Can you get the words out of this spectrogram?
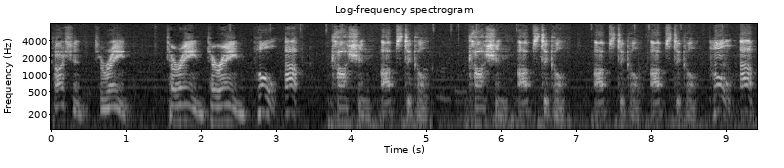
Caution. Terrain. Terrain. Terrain. Pull up. Caution. Obstacle. Caution. Obstacle. Obstacle. Obstacle. Pull up.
